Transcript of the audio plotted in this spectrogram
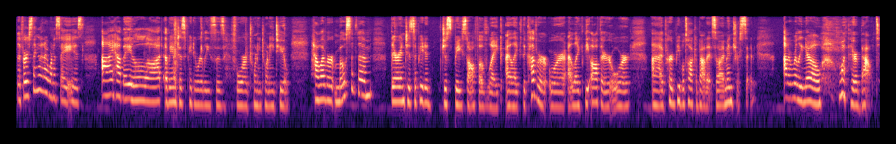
The first thing that I want to say is I have a lot of anticipated releases for 2022. However, most of them, they're anticipated just based off of like, I like the cover or I like the author or I've heard people talk about it so I'm interested. I don't really know what they're about.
